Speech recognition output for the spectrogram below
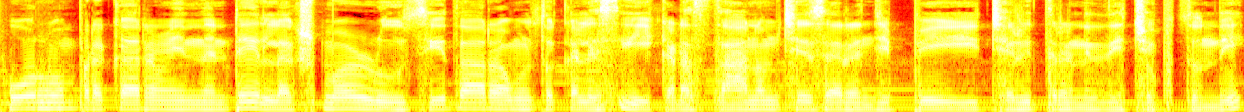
పూర్వం ప్రకారం ఏంటంటే లక్ష్మణుడు సీతారాములతో కలిసి ఇక్కడ స్నానం చేశారని చెప్పి చరిత్ర అనేది చెబుతుంది.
